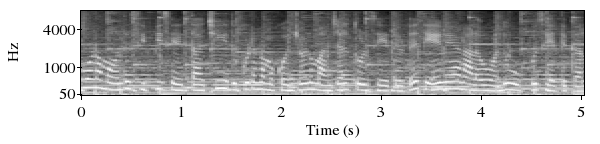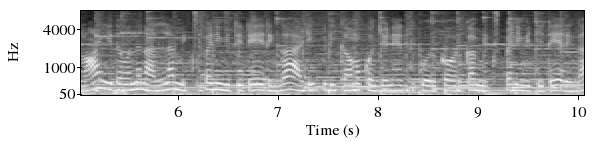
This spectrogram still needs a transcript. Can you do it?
இப்போது நம்ம வந்து சிப்பி சேர்த்தாச்சு. இது கூட நம்ம கொஞ்சோண்டு மஞ்சள் தூள் சேர்த்துட்டு தேவையான அளவு வந்து உப்பு சேர்த்துக்கலாம். இதை வந்து நல்லா மிக்ஸ் பண்ணி விட்டுட்டே இருங்க. அடி பிடிக்காமல் கொஞ்சம் நேரத்துக்கு ஒருக்க ஒருக்கா மிக்ஸ் பண்ணி விட்டுட்டே இருங்க.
